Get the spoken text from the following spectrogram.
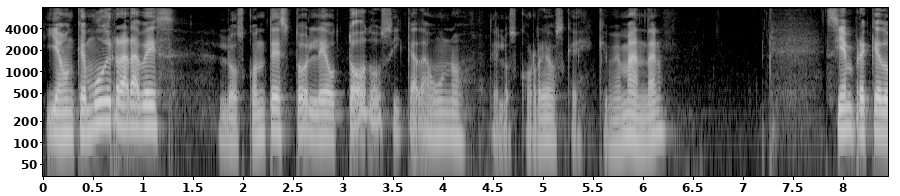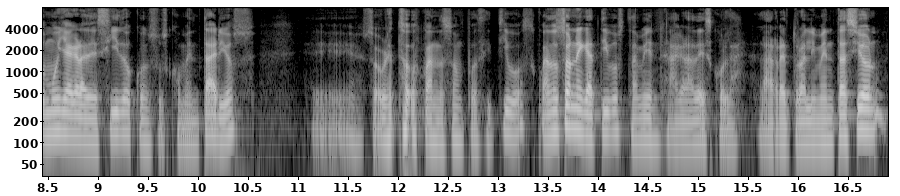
y aunque muy rara vez los contesto, leo todos y cada uno de los correos que, que me mandan. Siempre quedo muy agradecido con sus comentarios eh, sobre todo cuando son positivos. Cuando son negativos también agradezco la, retroalimentación.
